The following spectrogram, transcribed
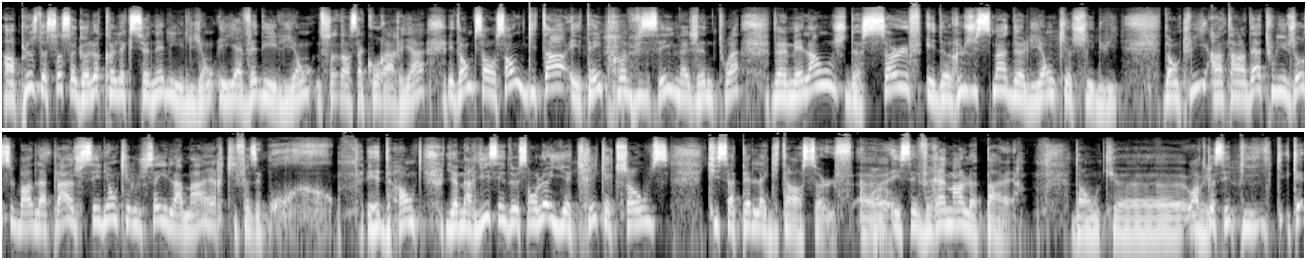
En plus de ça, ce gars-là collectionnait les lions et il y avait des lions dans sa cour arrière. Et donc, son son de guitare est improvisé, imagine-toi, d'un mélange de surf et de rugissement de lions qu'il y a chez lui. Donc, lui entendait à tous les jours sur le bord de la plage ces lions qui rugissaient et la mer qui faisait... Et donc, il a marié ces deux sons-là. Il a créé quelque chose qui s'appelle la guitare surf. Euh, Et c'est vraiment le père. Donc, euh, en tout cas, c'est... Puis,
